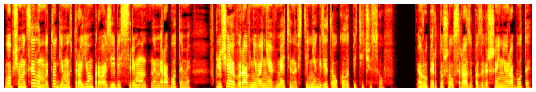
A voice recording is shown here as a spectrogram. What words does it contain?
В общем и целом, в итоге мы втроем провозились с ремонтными работами, включая выравнивание вмятины в стене где-то около пяти часов. Руперт ушел сразу по завершению работы,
